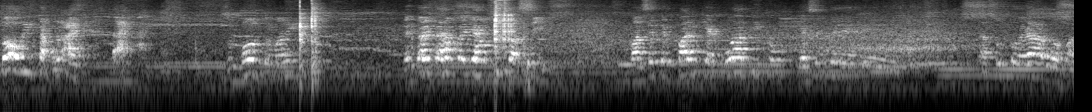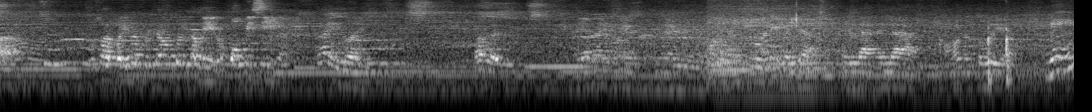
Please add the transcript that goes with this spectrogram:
todo vista a playa. Es un monstruo, manito. Entonces te pellejoncito así. Para hacerte parque acuático y hacerte asunto de agua para, o sea, para ir refrescando todo el camino. O piscina. Ahí, ahí. A ver. Me?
